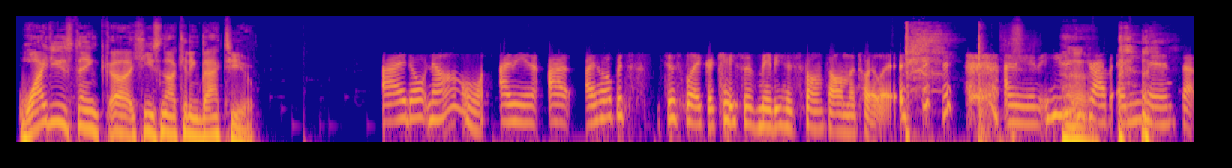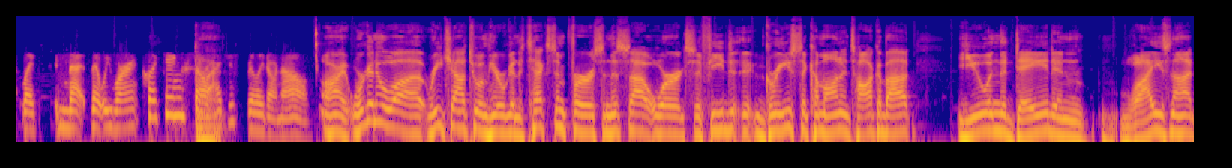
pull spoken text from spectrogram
why do you think uh, he's not getting back to you? I don't know. I mean, I, I hope it's just like a case of maybe his phone fell in the toilet. I mean, he didn't drop any hint that like that, that we weren't clicking, so I just really don't know. All right, we're going to uh, reach out to him here. We're going to text him first, and this is how it works. If he d- agrees to come on and talk about you and the date and why he's not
